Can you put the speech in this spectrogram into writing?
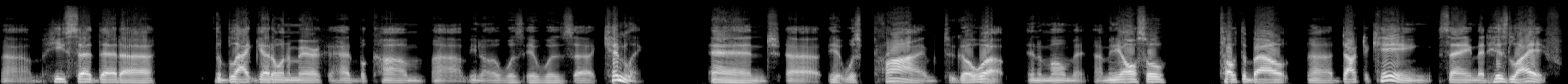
Um, he said that uh, the Black ghetto in America had become, um, you know, it was it was uh, kindling, and uh, it was primed to go up in a moment. I mean, he also talked about uh, Dr. King saying that his life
